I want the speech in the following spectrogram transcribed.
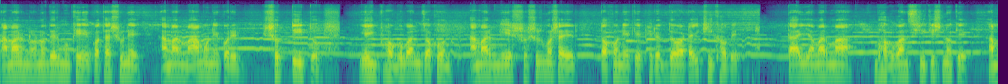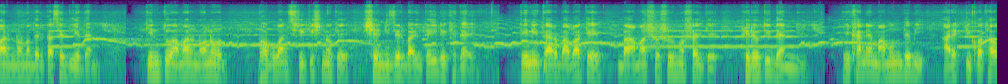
আমার ননদের মুখে কথা শুনে আমার মা মনে করেন, সত্যিই তো, এই ভগবান যখন আমার মেয়ের শ্বশুরমশাইয়ের, তখন একে ফেরত দেওয়াটাই ঠিক হবে। তাই আমার মা ভগবান শ্রীকৃষ্ণকে আমার ননদের কাছে দিয়ে দেন। কিন্তু আমার ননদ ভগবান শ্রীকৃষ্ণকে সে নিজের বাড়িতেই রেখে দেয়। তিনি তার বাবাকে বা আমার শ্বশুরমশাইকে ফেরতই দেননি। এখানে মামুন দেবী আরেকটি কথাও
